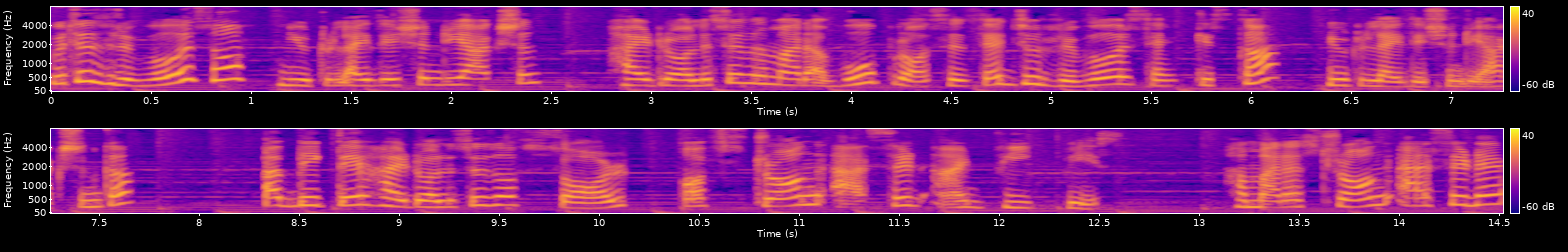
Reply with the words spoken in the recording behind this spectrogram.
which is reverse of neutralization reaction hydrolysis हमारा वो प्रोसेस है जो रिवर्स है। किसका? न्यूट्रलाइजेशन रिएक्शन का। अब देखते हैं hydrolysis of salt of strong acid and weak base हमारा स्ट्रॉन्ग एसिड है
